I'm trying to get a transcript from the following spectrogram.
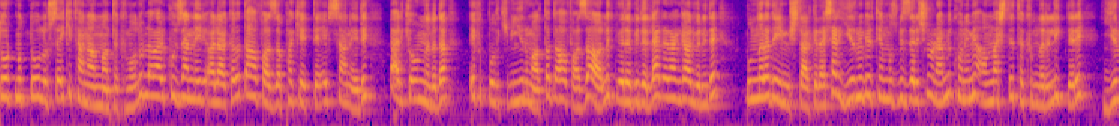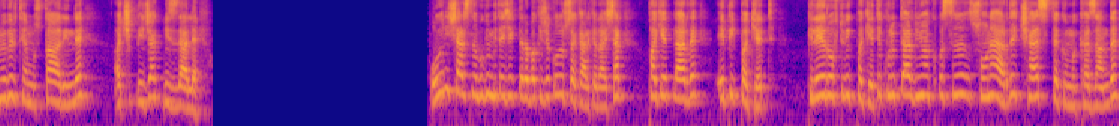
Dortmund'da olursa iki tane Alman takımı olur. Leverkusen'le alakalı daha fazla pakette efsaneydi. Belki onları da eFootball 2026'da daha fazla ağırlık verebilirler. Eren Galveri de bunlara değinmişti arkadaşlar. 21 Temmuz bizler için önemli. Konemi anlaştığı takımları, ligleri 21 Temmuz tarihinde açıklayacak bizlerle. Oyun içerisinde bugün biteceklere bakacak olursak arkadaşlar paketlerde Epic paket, Player of the Week paketi Kulüpler Dünya Kupası'nı sona erdi. Chelsea takımı kazandı.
